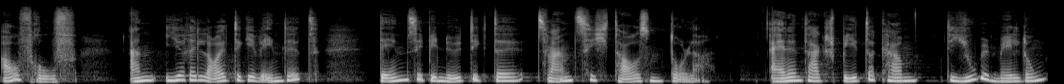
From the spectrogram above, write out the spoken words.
Aufruf an ihre Leute gewendet, denn sie benötigte 20.000 Dollar. Einen Tag später kam die Jubelmeldung,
